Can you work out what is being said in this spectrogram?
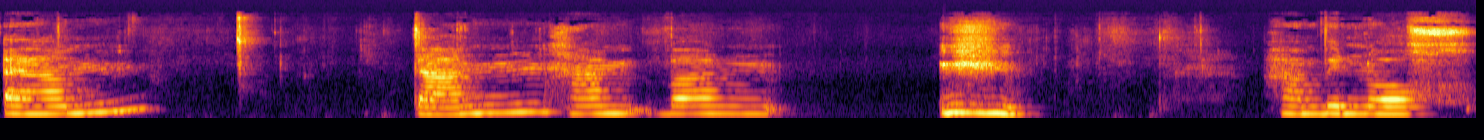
Ähm, dann haben wir, haben wir noch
